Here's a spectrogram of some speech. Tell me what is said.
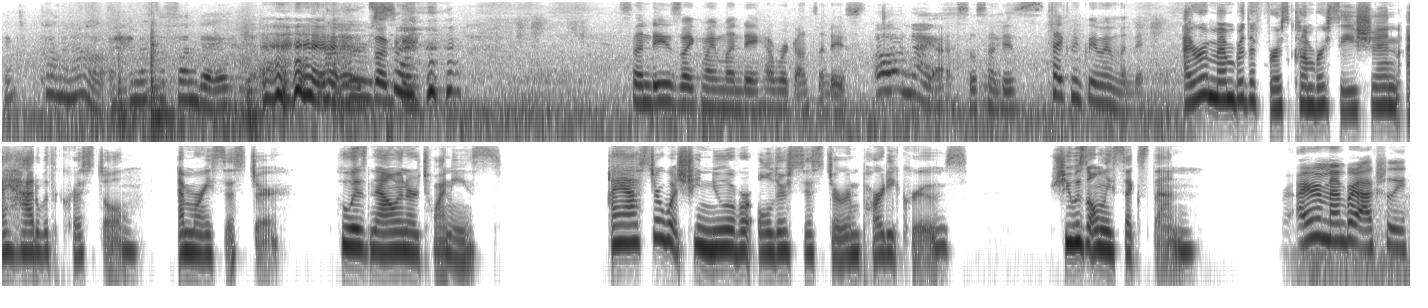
Thanks for coming out. I missed a Sunday. it's okay. Sunday is like my Monday. I work on Sundays. Oh, nice. Yeah, so Sunday's technically my Monday. I remember the first conversation I had with Crystal, Emmery's sister, who is now in her 20s. I asked her what she knew of her older sister and party crews. She was only six then. I remember actually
